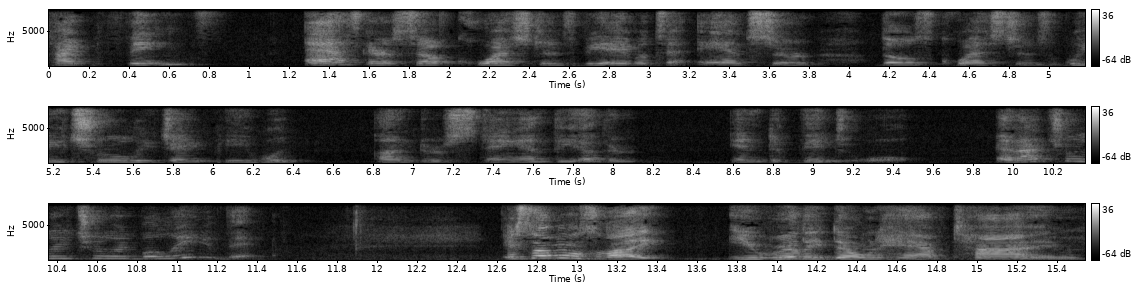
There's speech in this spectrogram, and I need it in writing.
type of things? Ask ourselves questions, be able to answer those questions. We truly, JP, would understand the other individual. And I truly, truly believe that. It's almost like you really don't have time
